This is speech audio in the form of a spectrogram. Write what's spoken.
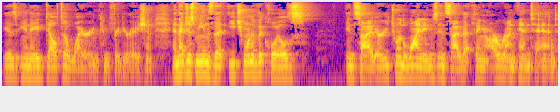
is in a delta wiring configuration. And that just means that each one of the coils inside, or each one of the windings inside of that thing are run end to end.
